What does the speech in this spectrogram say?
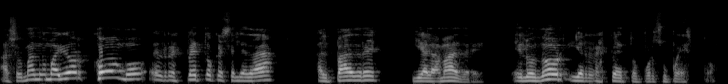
a su hermano mayor como el respeto que se le da al padre y a la madre. El honor y el respeto, por supuesto.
